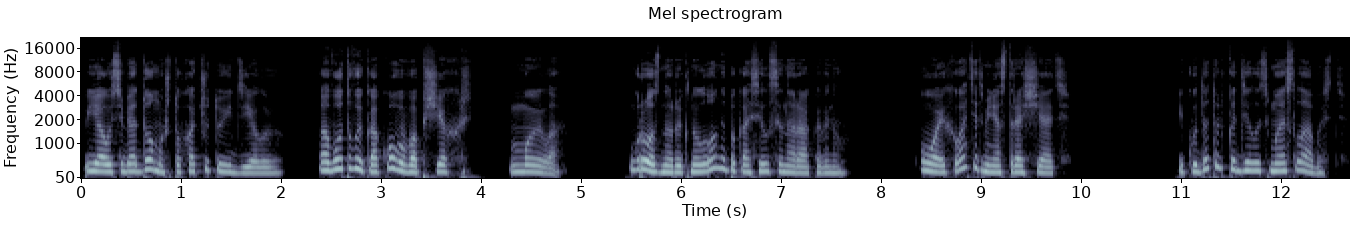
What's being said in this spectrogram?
Я у себя дома, что хочу, то и делаю. А вот вы какого вообще хр... мыла? Грозно рыкнул он и покосился на раковину. Ой, хватит меня стращать. И куда только делась моя слабость?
